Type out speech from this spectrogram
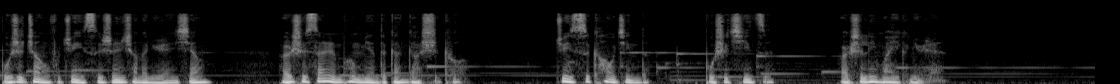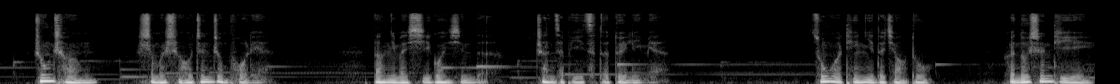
不是丈夫俊司身上的女人香，而是三人碰面的尴尬时刻。俊司靠近的，不是妻子，而是另外一个女人。忠诚什么时候真正破裂？当你们习惯性的站在彼此的对立面。从我挺你的角度，很多身体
